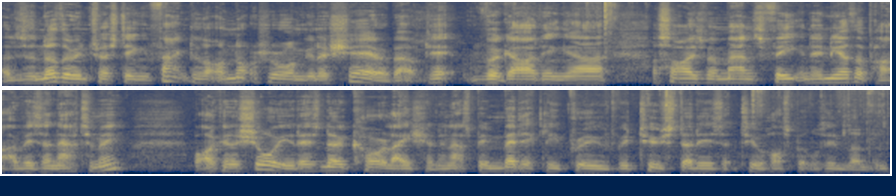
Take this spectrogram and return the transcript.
Uh, there's another interesting fact that I'm not sure I'm going to share about it regarding uh, the size of a man's feet and any other part of his anatomy, but I can assure you there's no correlation, and that's been medically proved with two studies at two hospitals in London.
